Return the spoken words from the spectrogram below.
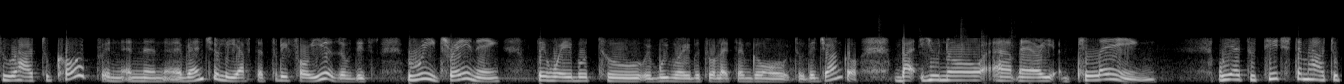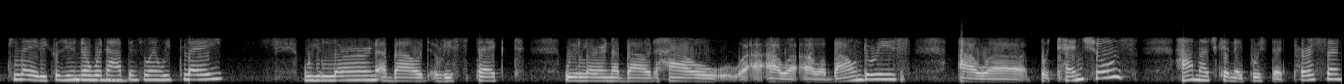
to how to cope, and, and then eventually, after three, four years of this retraining, they were able to. We were able to let them go to the jungle. But you know, uh, Mari, playing. We had to teach them how to play because you know mm-hmm. what happens when we play. We learn about respect. We learn about how our our boundaries, our potentials how much can I push that person?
